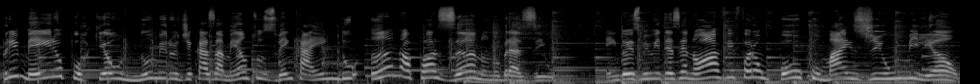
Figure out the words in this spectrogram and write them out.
Primeiro, porque o número de casamentos vem caindo ano após ano no Brasil. Em 2019, foram pouco mais de um milhão.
